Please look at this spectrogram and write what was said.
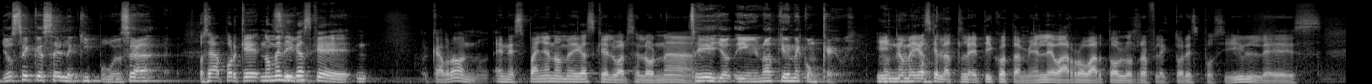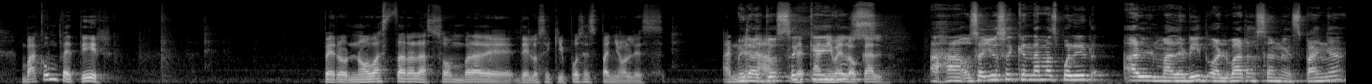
Yo sé que es el equipo. O sea, O sea, porque no me Sí, digas güey. que cabrón, en España no me digas que el Barcelona sí, yo, y no tiene con qué, güey. y no, me digas que el Atlético también le va a robar todos los reflectores posibles. Va a competir. Pero no va a estar a la sombra de, de los equipos españoles a, Mira, a- yo sé de- que a nivel ellos- local. Ajá, o sea, yo sé que nada más por ir al Madrid o al Barça en España,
